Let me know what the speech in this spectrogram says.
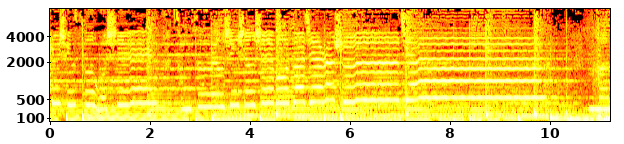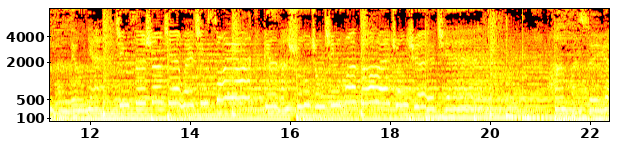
君心似我心，从此两心相惜，不再孑然世间。漫漫流年，尽此生，皆为情所愿。遍览书中情话，得来终觉浅。缓缓岁月，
